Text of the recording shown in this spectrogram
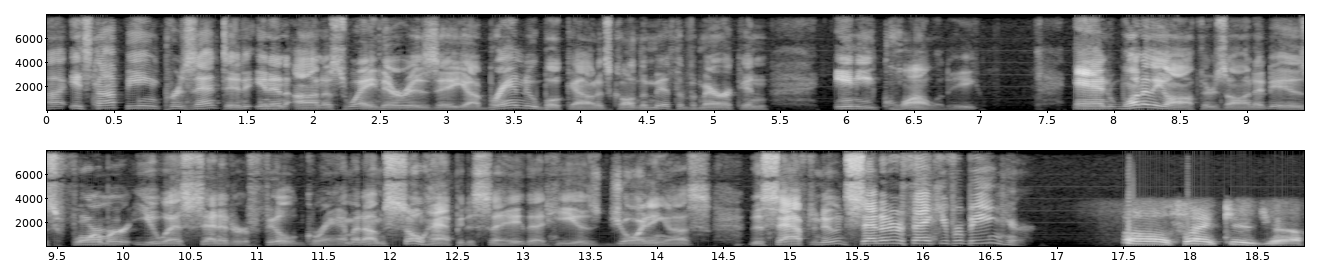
uh, it's not being presented in an honest way. There is a, a uh, brand new book out. It's called The Myth of American Inequality. And one of the authors on it is former U.S. Senator Phil Gramm. And I'm so happy to say that he is joining us this afternoon. Senator, thank you for being here. Oh, thank you, Jeff.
